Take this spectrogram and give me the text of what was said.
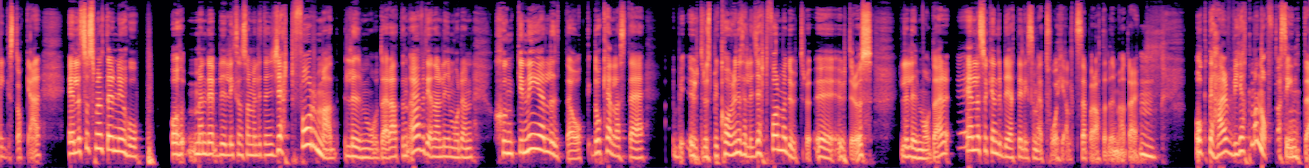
äggstockar. Eller så smälter den ihop och, men det blir liksom som en liten hjärtformad livmoder, att den övre delen av livmodern sjunker ner lite och då kallas det uterus bicornis eller hjärtformad uter, uh, uterus. eller livmoder. Eller så kan det bli att det liksom är två helt separata livmödrar. Mm. Och det här vet man oftast inte,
